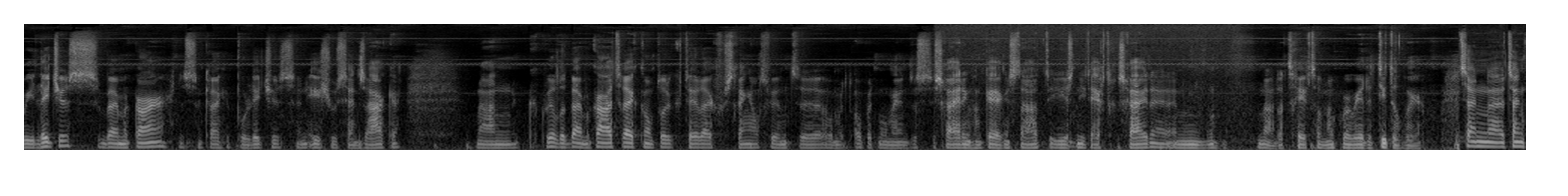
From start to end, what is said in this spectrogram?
religious bij elkaar. Dus dan krijg je religious en issues en zaken. Ik wil het bij elkaar trekken omdat ik het heel erg verstrengeld vind op, het, op het moment. Dus de scheiding van kerk en staat die is niet echt gescheiden. En nou, dat geeft dan ook weer de titel weer. Het zijn, het zijn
